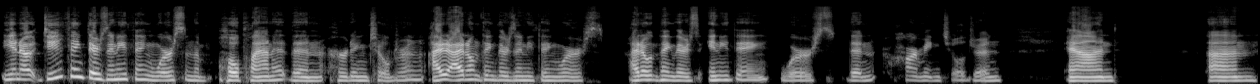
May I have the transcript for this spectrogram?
You know, do you think there's anything worse in the whole planet than hurting children? I, I don't think there's anything worse. I don't think there's anything worse than harming children. And um,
